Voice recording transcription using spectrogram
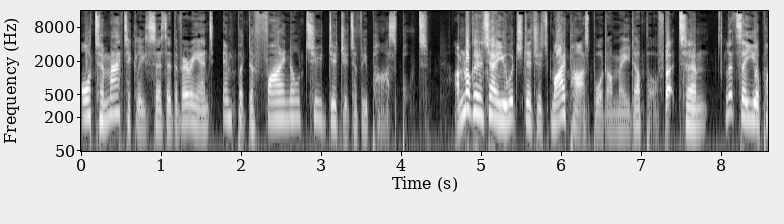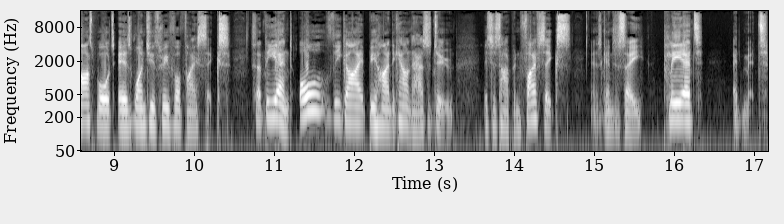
automatically says at the very end input the final two digits of your passport. I'm not going to tell you which digits my passport are made up of, but um, let's say your passport is 123456. So at the end, all the guy behind the counter has to do is to type in 56 and it's going to say cleared, admit.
